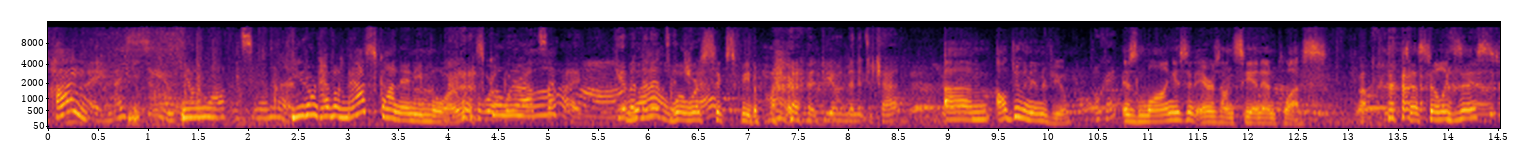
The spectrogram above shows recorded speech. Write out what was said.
Hi. Hi. Nice to see you. Kyung Lah from CNN. You don't have a mask on anymore. What's we're, going we're on? outside. Do you have a wow. minute to well, we're six feet apart. Do you have a minute to chat? um, I'll do an interview. Okay. As long as it airs on CNN Plus. Does that still exist?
